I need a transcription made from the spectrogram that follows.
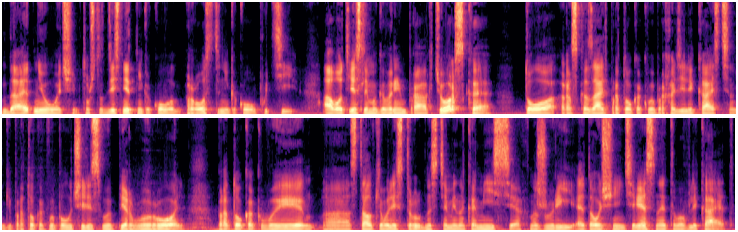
да, это не очень, потому что здесь нет никакого роста, никакого пути. А вот если мы говорим про актерское, то рассказать про то, как вы проходили кастинги, про то, как вы получили свою первую роль, про то, как вы э, сталкивались с трудностями на комиссиях, на жюри, это очень интересно, это вовлекает.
